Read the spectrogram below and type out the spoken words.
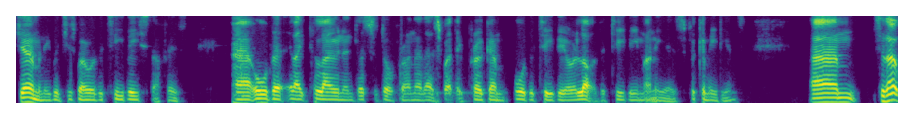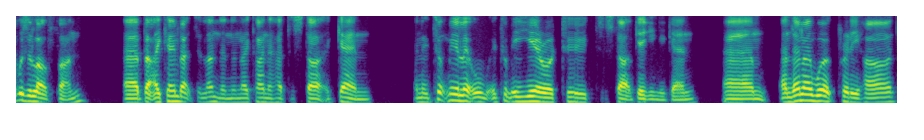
Germany, which is where all the TV stuff is. Uh, all the like Cologne and Dusseldorf, I know that's where they program all the TV or a lot of the TV money is for comedians. Um, so that was a lot of fun. Uh, but I came back to London and I kind of had to start again. And it took me a little, it took me a year or two to start gigging again. Um, and then I worked pretty hard.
